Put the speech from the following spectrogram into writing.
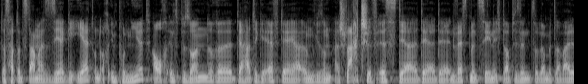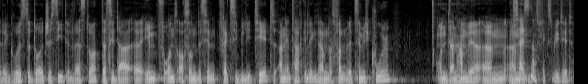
Das hat uns damals sehr geehrt und auch imponiert. Auch insbesondere der HTGF, der ja irgendwie so ein Schlachtschiff ist, der, der, der Investmentszene. Ich glaube, sie sind sogar mittlerweile mittlerweile der größte deutsche Seed-Investor, dass sie da äh, eben für uns auch so ein bisschen Flexibilität an den Tag gelegt haben. Das fanden wir ziemlich cool. Und dann haben wir. Ähm, Was heißt denn das Flexibilität?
